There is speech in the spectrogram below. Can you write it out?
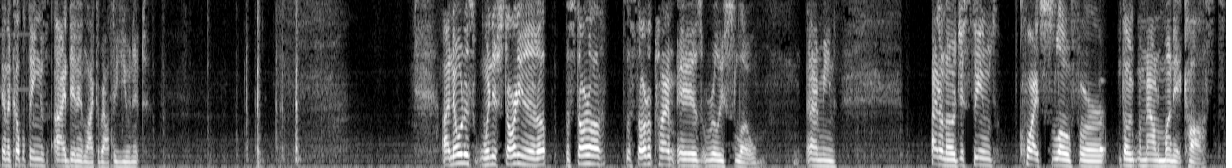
and a couple things I didn't like about the unit. I noticed when you're starting it up, the start off, the startup time is really slow. I mean, I don't know, it just seems quite slow for the amount of money it costs.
